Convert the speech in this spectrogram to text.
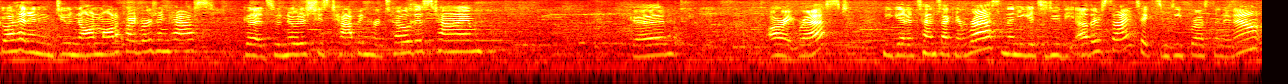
Go ahead and do non-modified version cast. Good, so notice she's tapping her toe this time. Good. All right, rest. You get a 10 second rest and then you get to do the other side. Take some deep breaths in and out.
